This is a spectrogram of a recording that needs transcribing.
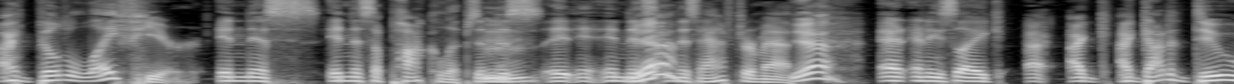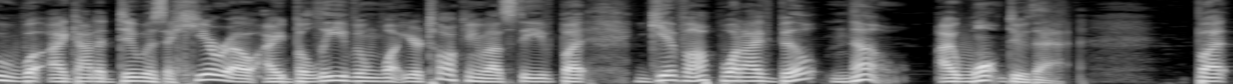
"I've built a life here in this in this apocalypse in this in, in this Mm-hmm. Yeah. in this aftermath." Yeah. and and he's like, "I I, I got to do what I got to do as a hero. I believe in what you're talking about, Steve, but give up what I've built? No, I won't do that." But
